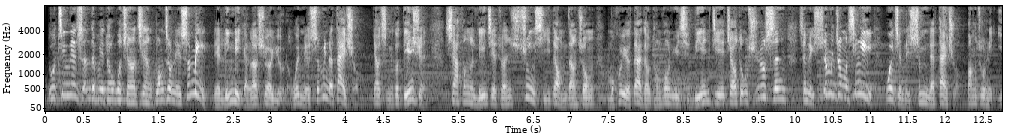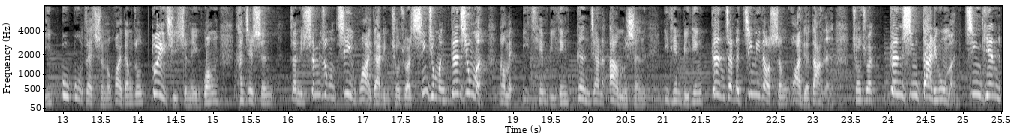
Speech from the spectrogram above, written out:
如果今天神特别透过晨祷祭坛光照你的生命，你的灵里感到需要有人为你的生命的代求，邀请能够点选下方的连结传讯息到我们当中，我们会有代祷同工一起连结交通，寻求神在你生命中的心意，为着你生命的代求，帮助你一步步在神的话语当中对齐神的眼光，看见神在你生命中的计划与带领，抽出来星球们更新我们，让我们一天比一天更加的爱我们神，一天比一天更加的经历到神话的大能，抽出来更新带领我们。今天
